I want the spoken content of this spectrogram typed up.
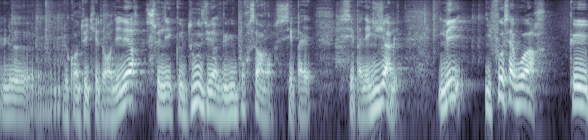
le, compte titre ordinaire, ce n'est que 12,8%. Alors, ce n'est pas, pas négligeable. Mais il faut savoir que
